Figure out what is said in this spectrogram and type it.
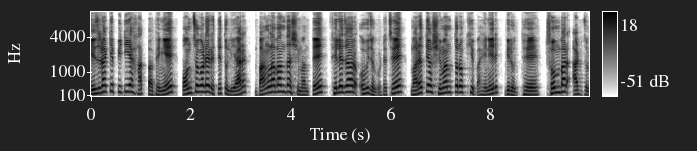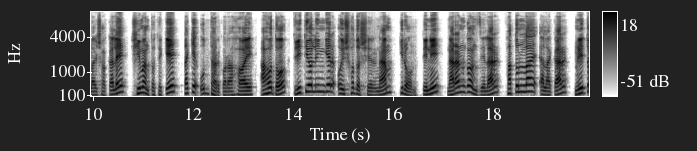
হিজড়াকে পিটিয়ে হাত পা ভেঙে পঞ্চগড়ের তেতুলিয়ার বাংলাবান্দা সীমান্তে ফেলে যাওয়ার অভিযোগ উঠেছে ভারতীয় সীমান্তরক্ষী বাহিনীর বিরুদ্ধে। সোমবার আট জুলাই সকালে সীমান্ত থেকে তাকে উদ্ধার করা হয়। আহত তৃতীয় লিঙ্গের ওই সদস্যের নাম কিরণ। তিনি নারায়ণগঞ্জ জেলার ফাতুল্লাহ এলাকার মৃত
